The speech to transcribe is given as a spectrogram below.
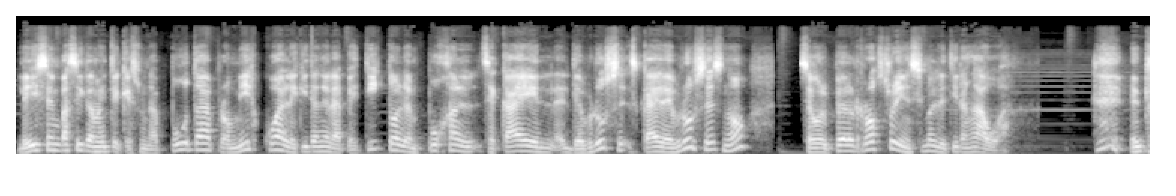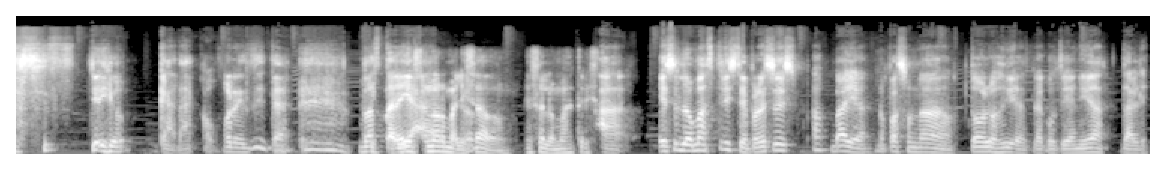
Le dicen básicamente que es una puta, promiscua, le quitan el apetito, le empujan, se cae el- de bruces, cae de bruces, ¿no? Se golpea el rostro y encima le tiran agua. Entonces, yo digo, carajo, pobrecita. Basta para ya, ¿no? normalizado. Eso es lo más triste. Ah, eso es lo más triste, por eso es, ah, vaya, no pasó nada todos los días, la cotidianidad, dale.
